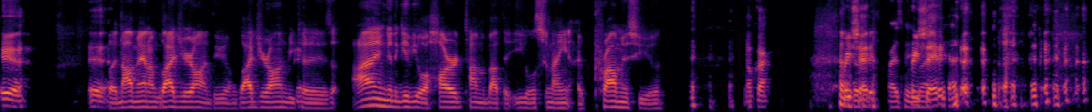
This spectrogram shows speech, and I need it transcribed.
Yeah. Yeah. But nah, man, I'm glad you're on, dude. I'm glad you're on because I'm gonna give you a hard time about the Eagles tonight. I promise you. Okay. Appreciate it. Appreciate it.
